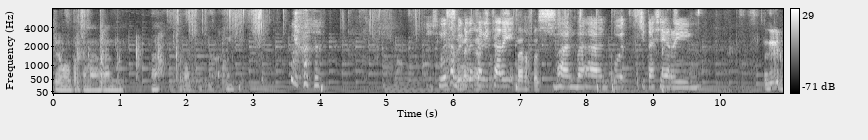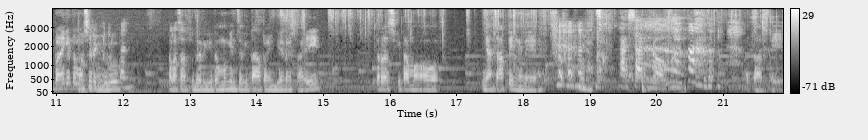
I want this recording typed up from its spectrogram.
Kita mau perkenalan. Ah kita mau perkenalan Gue sambil kita cari-cari nervous bahan-bahan buat kita sharing. Mungkin ke depannya kita mau sharing dulu. Depan. salah satu dari kita mungkin cerita apa yang dia rasain. Terus kita mau nyacatin kali ya. Kasar dong. Nyacatin.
